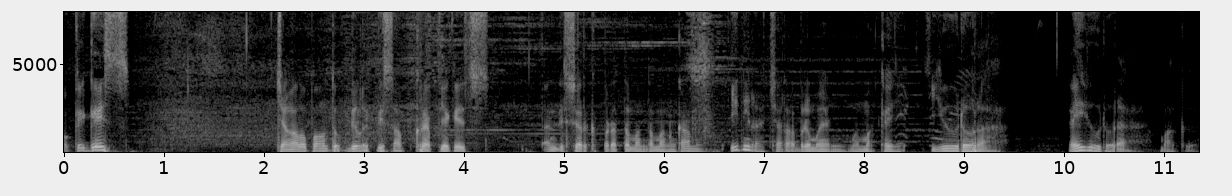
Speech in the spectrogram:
Oke guys, jangan lupa untuk di like, di subscribe ya guys, dan di share kepada teman-teman kamu. Inilah cara bermain memakai Eudora, Eudora, maka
